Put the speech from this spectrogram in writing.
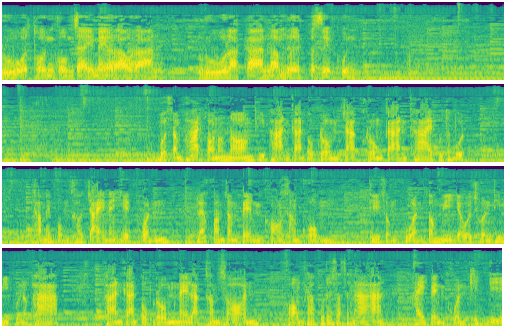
รู้อดทนข่มใจไม่ร้าวราน รู้หลักการล้ำเลิศประเสริฐคุณ บทสัมภาษณ์ของน้องๆ ที่ผ่านการอบรมจากโครงการค่ายพุทธบุตรทำให้ผมเข้าใจในเหตุผล และความจำเป็นของสังคม ที่สมควรต้องมีเยาวชนที่มีคุณภาพ ผ่านการอบรมในหลักคำสอนของพระพุทธศาสนา ให้เป็นคนคิดดี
